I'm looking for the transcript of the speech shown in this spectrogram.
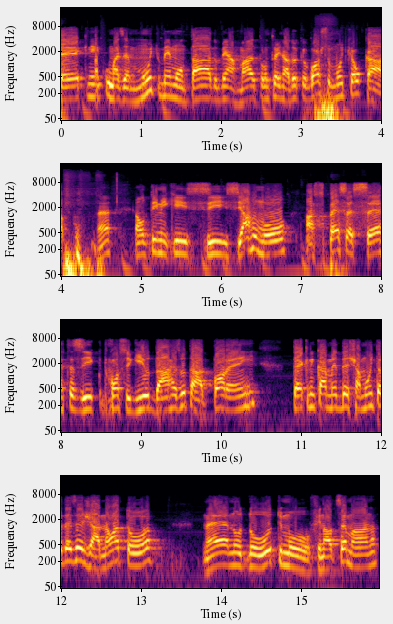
técnico, mas é muito bem montado, bem armado por um treinador que eu gosto muito, que é o Capo. Né? É um time que se, se arrumou as peças certas e conseguiu dar resultado. Porém, tecnicamente deixa muito a desejar. Não à toa, né, no, no último final de semana,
